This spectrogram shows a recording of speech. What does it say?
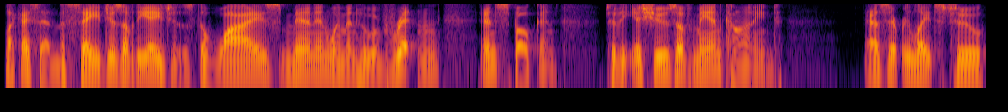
like I said, the sages of the ages, the wise men and women who have written and spoken to the issues of mankind as it relates to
